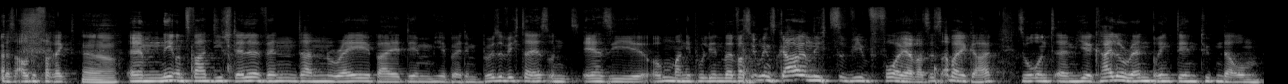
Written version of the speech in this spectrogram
das Auto verreckt. ja. Ähm, nee, und zwar die Stelle, wenn dann Ray bei dem hier bei dem Bösewichter ist und er sie ummanipulieren will, was übrigens gar nichts wie vorher was ist, aber egal. So, und ähm, hier Kylo Ren bringt den Typen da um.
